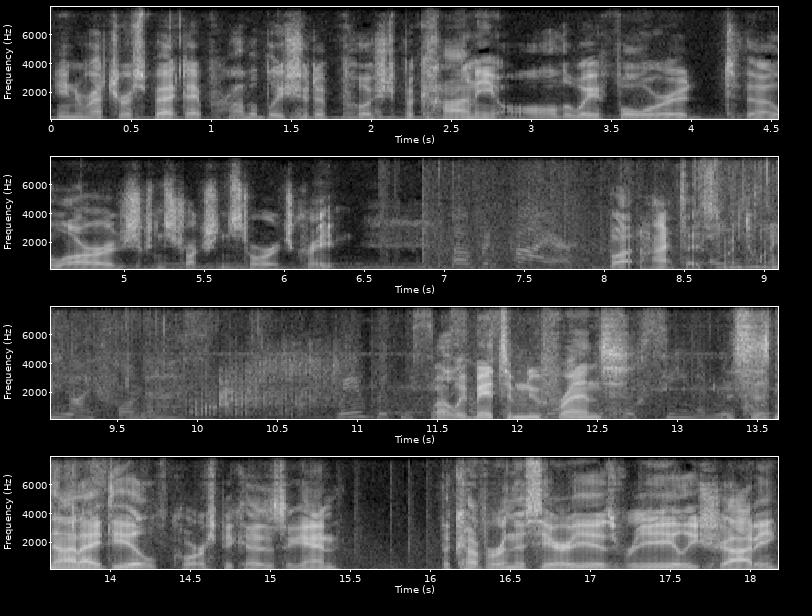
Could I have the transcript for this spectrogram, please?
In retrospect, I probably should have pushed Bakani all the way forward to the large construction storage crate, Open fire. but hindsight's 2020. Alien life on Earth. We're witnessing Well, we've made some new friends. never before seen in This is not ideal, of course, because, again, the cover in this area is really shoddy.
